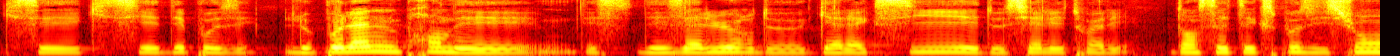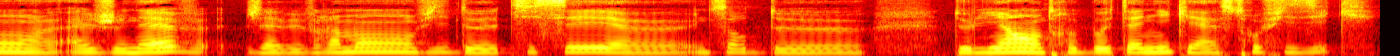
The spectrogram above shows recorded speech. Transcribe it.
qui s'y est, déposé. Le pollen prend des, allures de galaxies et de ciel étoilé. Dans cette exposition euh, à Genève, j'avais vraiment envie de tisser euh, une sorte de, lien entre botanique et astrophysique.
